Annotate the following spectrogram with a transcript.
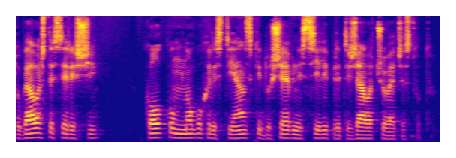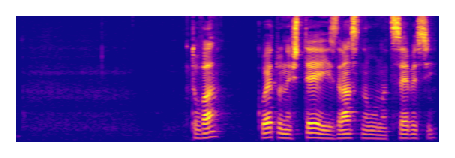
Тогава ще се реши колко много християнски душевни сили притежава човечеството. Това, което не ще е израснало над себе си,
